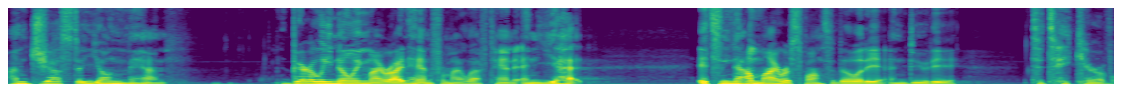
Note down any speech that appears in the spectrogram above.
I'm just a young man barely knowing my right hand from my left hand, and yet it's now my responsibility and duty to take care of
